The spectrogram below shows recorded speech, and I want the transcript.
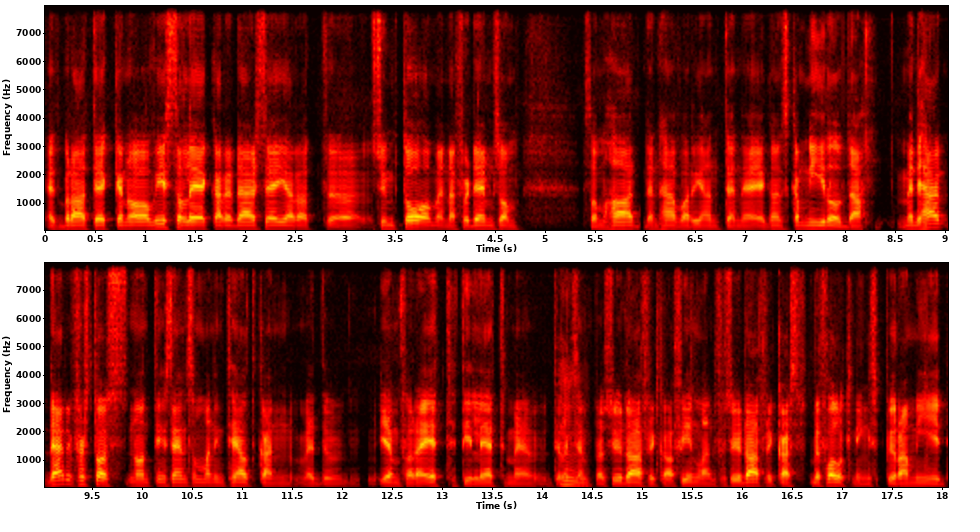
ett bra tecken och vissa läkare där säger att uh, symptomen för dem som som har den här varianten är ganska milda. Men det här, det här är förstås någonting sen som man inte helt kan du, jämföra ett till ett med till mm. exempel Sydafrika och Finland, för Sydafrikas befolkningspyramid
